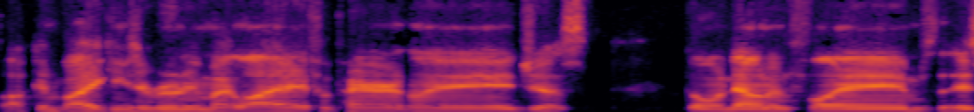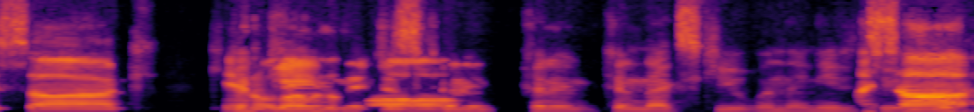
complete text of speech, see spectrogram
Fucking Vikings are ruining my life. Apparently, just going down in flames. They suck. Can't Good hold on game. the They just couldn't couldn't couldn't execute when they needed I to. saw.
